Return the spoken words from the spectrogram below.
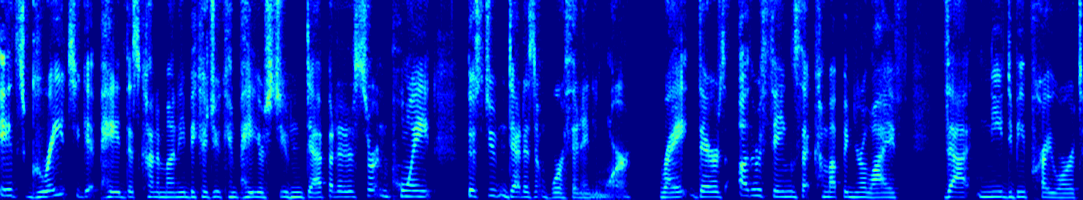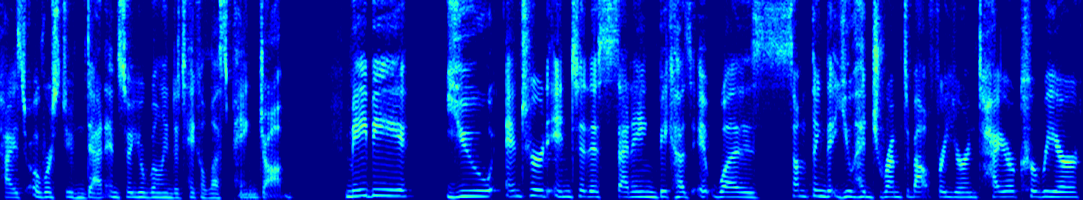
it's great to get paid this kind of money because you can pay your student debt, but at a certain point the student debt isn't worth it anymore, right? There's other things that come up in your life that need to be prioritized over student debt and so you're willing to take a less paying job. Maybe you entered into this setting because it was something that you had dreamt about for your entire career.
